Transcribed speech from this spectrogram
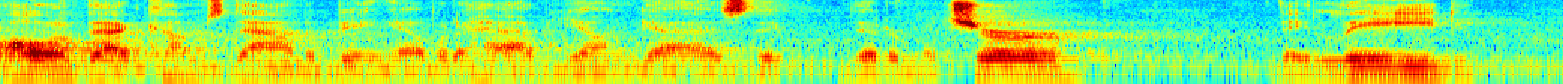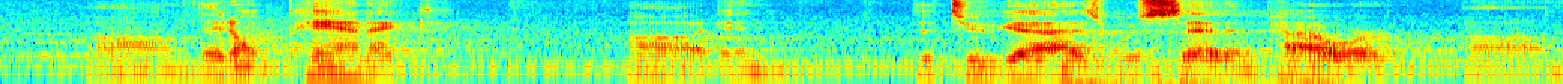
all of that comes down to being able to have young guys that, that are mature, they lead, um, they don't panic. Uh, and the two guys with set and power, um,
